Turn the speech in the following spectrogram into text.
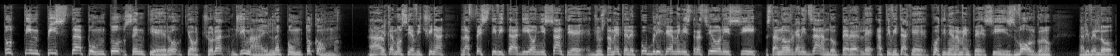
tuttimpista.sentiero chiocciola gmail.com. A Alcamo si avvicina la festività di ogni santi e giustamente le pubbliche amministrazioni si stanno organizzando per le attività che quotidianamente si svolgono a livello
